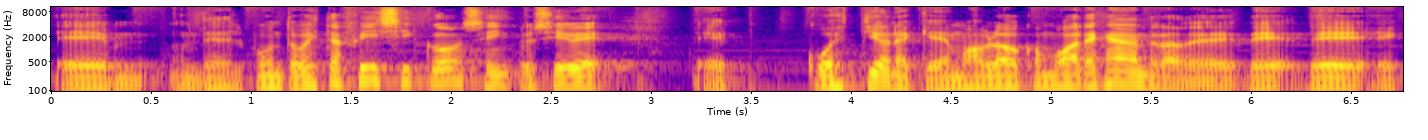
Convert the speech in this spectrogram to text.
desde el punto de vista físico, sí, inclusive cuestiones que hemos hablado con vos Alejandra, de, de,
